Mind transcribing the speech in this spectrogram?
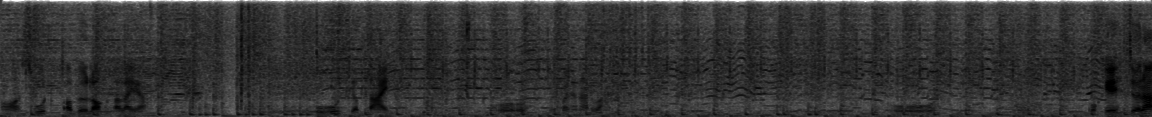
อ๋อชูดออฟเดอะล็อกอะไรอะอู้อู้เกือบตาย โอ้โอไม่ค่อยถนัดว่ะโอ้โอ้โอเค เจอละ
